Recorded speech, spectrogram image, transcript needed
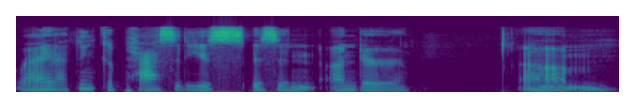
right? I think capacity is is an under um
